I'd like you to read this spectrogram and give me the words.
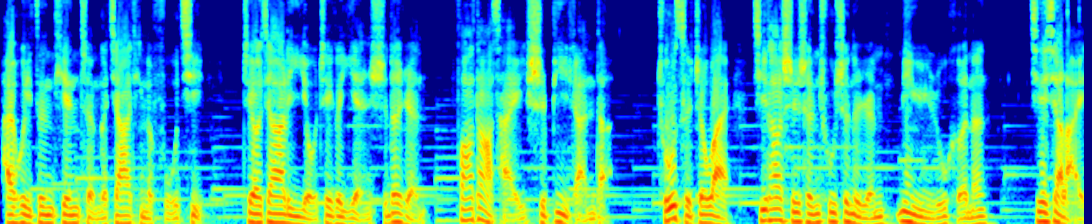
还会增添整个家庭的福气。只要家里有这个眼识的人，发大财是必然的。除此之外，其他时辰出生的人命运如何呢？接下来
